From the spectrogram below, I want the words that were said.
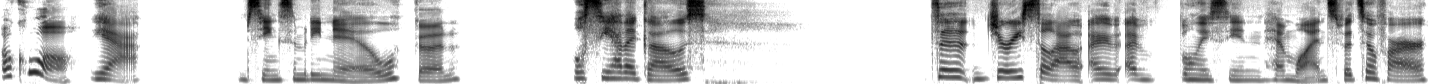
Oh, cool. Yeah. I'm seeing somebody new. Good. We'll see how that goes. The jury's still out. I've, I've only seen him once, but so far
